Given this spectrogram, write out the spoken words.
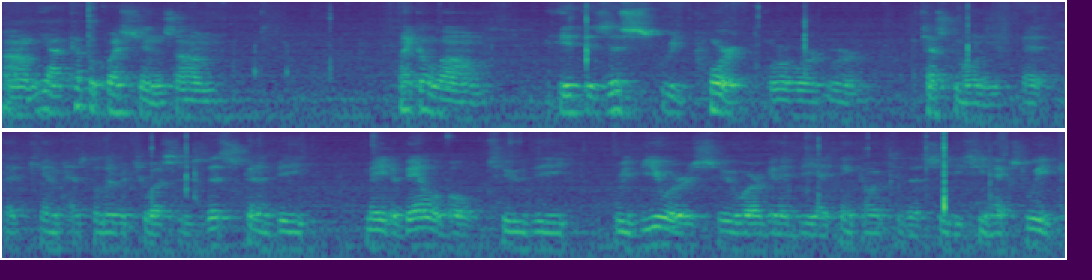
Um, yeah, a couple questions. Um, Michael, um, i- is this report or, or, or testimony that, that Kim has delivered to us, is this gonna be made available to the reviewers who are gonna be, I think, going to the CDC next week?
